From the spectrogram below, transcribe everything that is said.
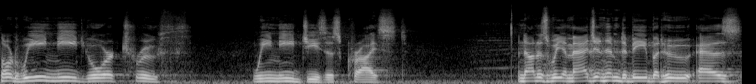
Lord, we need your truth. We need Jesus Christ. Not as we imagine him to be, but who as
